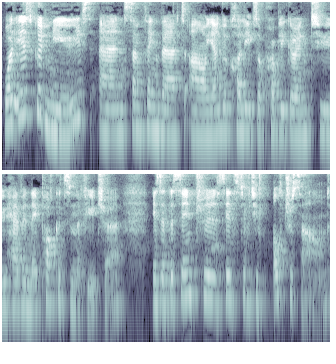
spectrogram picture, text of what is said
What is good news, and something that our younger colleagues are probably going to have in their pockets in the future, is that the sensitivity of ultrasound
